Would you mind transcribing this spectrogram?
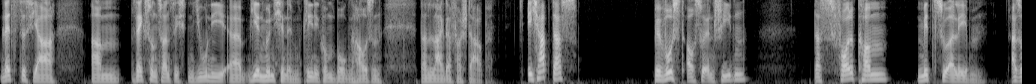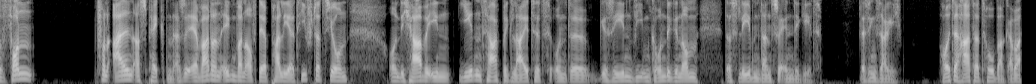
letztes Jahr am 26. Juni äh, hier in München im Klinikum Bogenhausen dann leider verstarb. Ich habe das bewusst auch so entschieden, das vollkommen mitzuerleben. Also von, von allen Aspekten. Also er war dann irgendwann auf der Palliativstation und ich habe ihn jeden Tag begleitet und äh, gesehen, wie im Grunde genommen das Leben dann zu Ende geht. Deswegen sage ich, heute harter Tobak, aber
